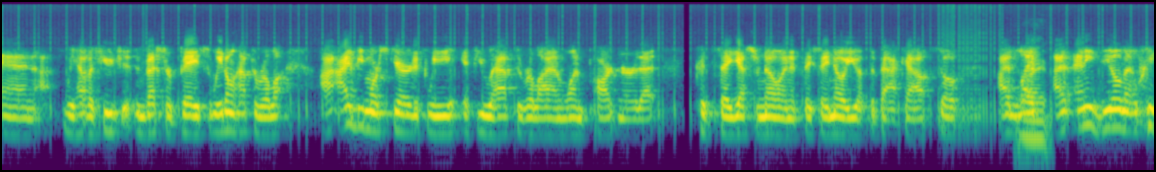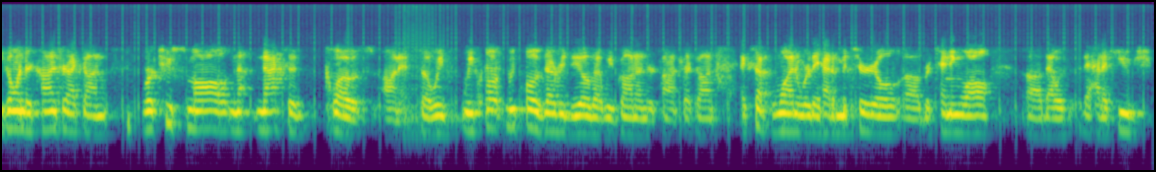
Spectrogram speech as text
and we have a huge investor base. We don't have to rely. I'd be more scared if we if you have to rely on one partner that could say yes or no, and if they say no, you have to back out. So I like Right. I, any deal that we go under contract on. We're too small not, not to close on it. So we've we clo- we closed every deal that we've gone under contract on, except one where they had a material uh, retaining wall uh, that was that had a huge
